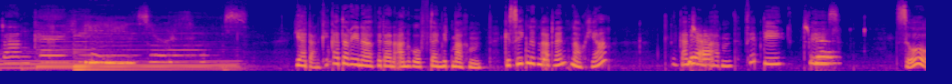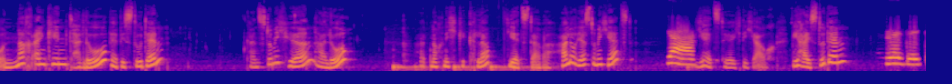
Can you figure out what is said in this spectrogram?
Danke, Jesus. Ja, danke, Katharina, für deinen Anruf, dein Mitmachen. Gesegneten Advent noch, ja? Einen ganz schönen Ja. Abend. Pfifti. Tschüss. So, und noch ein Kind. Hallo, wer bist du denn? Kannst du mich hören? Hallo? Hat noch nicht geklappt. Jetzt aber. Hallo, hörst du mich jetzt? Ja, Jetzt höre ich dich auch. Wie heißt du denn? Benedikt.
